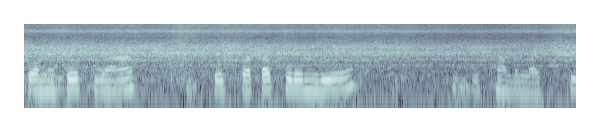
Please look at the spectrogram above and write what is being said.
টমেটো পেঁয়াজ তেজপাতা ফোড়ন দিয়ে স্বাদ লাগছে।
